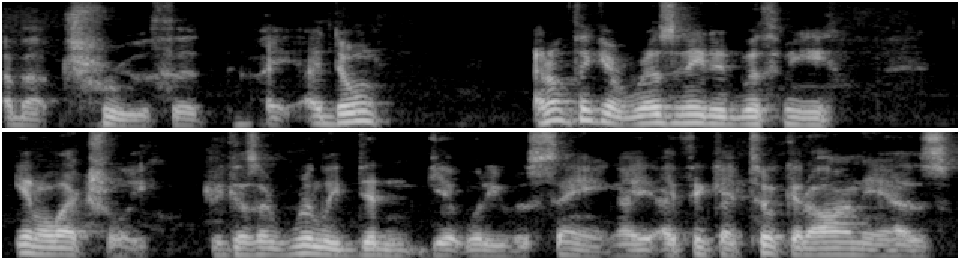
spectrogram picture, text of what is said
about truth that I, I don't I don't think it resonated with me intellectually because I really didn't get what he was saying. I, I think I took it on as,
